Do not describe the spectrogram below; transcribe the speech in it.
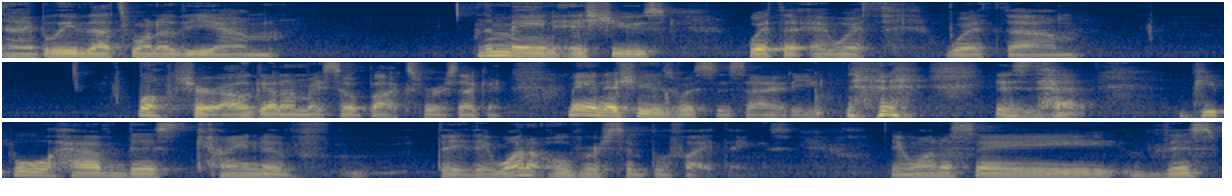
And I believe that's one of the um, the main issues with it, with with um, well, sure, I'll get on my soapbox for a second. Main issues with society is that people have this kind of they, they want to oversimplify things. They want to say this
